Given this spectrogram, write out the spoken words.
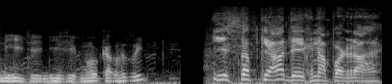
नीचे नीचे, मौका उसी ये सब क्या देखना पड़ रहा है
